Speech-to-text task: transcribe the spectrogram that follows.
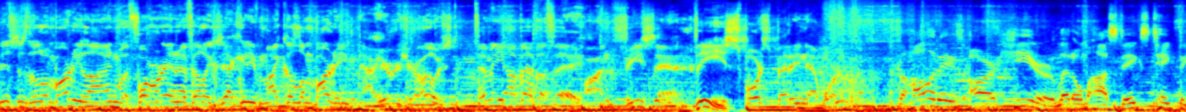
This is the Lombardi line with former NFL executive Michael Lombardi. Now here is your host, Femi Abebefe on VSIN, the Sports Betting Network. The holidays are here. Let Omaha Steaks take the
